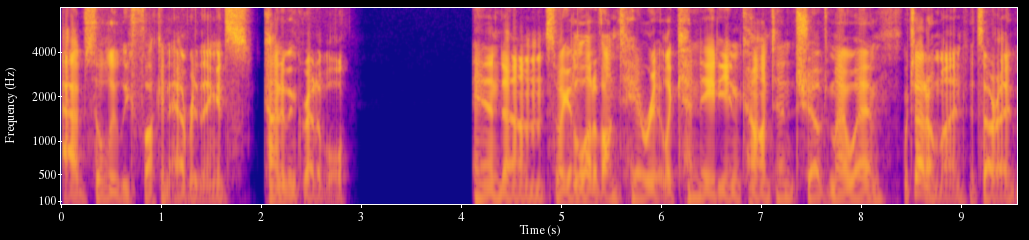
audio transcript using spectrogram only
absolutely fucking everything. It's kind of incredible. And um, so I get a lot of Ontario, like Canadian content shoved my way, which I don't mind. It's all right.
